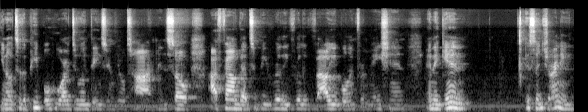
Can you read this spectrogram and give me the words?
you know, to the people who are doing things in real time. And so I found that to be really, really valuable information. And again, it's a journey,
